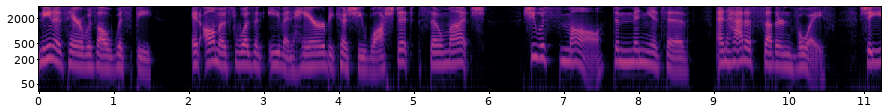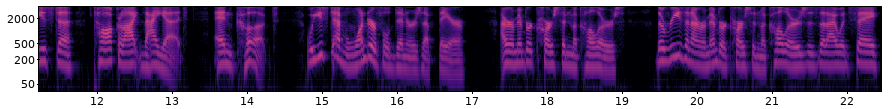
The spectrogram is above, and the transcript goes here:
Nina's hair was all wispy. It almost wasn't even hair because she washed it so much. She was small, diminutive, and had a southern voice. She used to talk like that and cooked. We used to have wonderful dinners up there. I remember Carson McCullers. The reason I remember Carson McCullers is that I would say,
